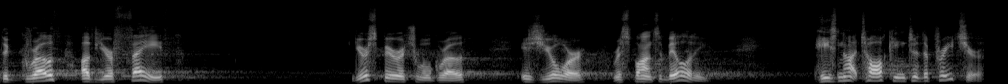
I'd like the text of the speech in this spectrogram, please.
the growth of your faith, your spiritual growth, is your responsibility. He's not talking to the preacher.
